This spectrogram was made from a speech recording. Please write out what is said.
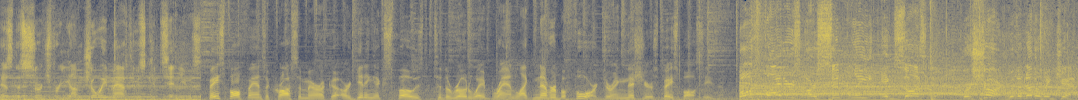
as the search for young Joey Matthews continues. Baseball fans across America are getting exposed to the Roadway brand like never before during this year's baseball season. Are simply exhausted. Bouchard with another weak jab.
